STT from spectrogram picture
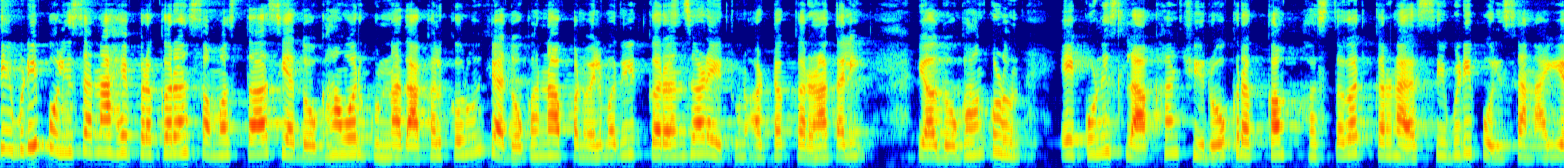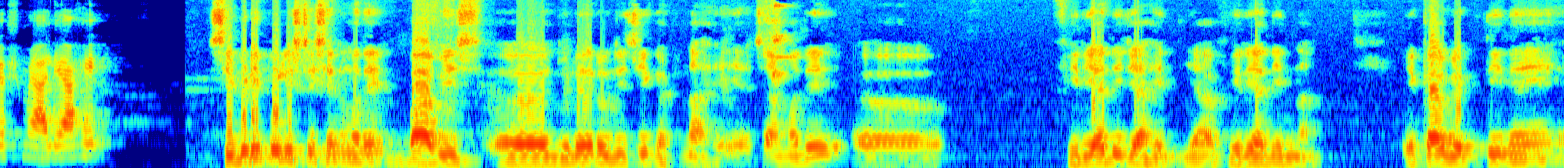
सिबडी पोलिसांना हे प्रकरण समजताच या दोघांवर गुन्हा दाखल करून या दोघांना पनवेलमधील करंजाड येथून अटक करण्यात आली. या दोघांकडून एकोणीस लाखांची रोख रक्कम हस्तगत करण्यास सिबडी पोलिसांना यश मिळाले आहे. सीबीडी पोलीस स्टेशनमध्ये बावीस जुलै रोजीची घटना आहे. याच्यामध्ये फिर्यादी जे आहेत या फिर्यादींना एका व्यक्तीने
